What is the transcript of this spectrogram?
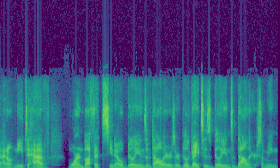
I don't need to have Warren Buffett's you know billions of dollars or Bill Gates's right. billions of dollars. I mean,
